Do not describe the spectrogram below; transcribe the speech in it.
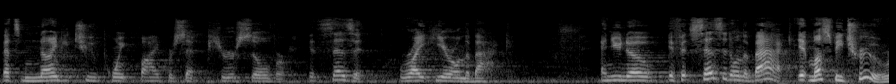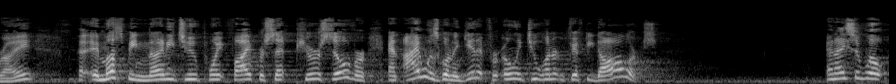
that's 92.5% pure silver. It says it right here on the back. And you know, if it says it on the back, it must be true, right? It must be 92.5% pure silver, and I was going to get it for only $250. And I said, well,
